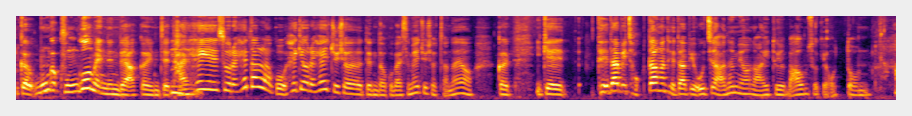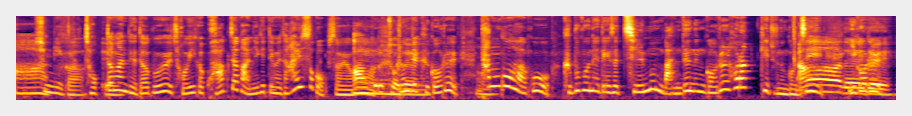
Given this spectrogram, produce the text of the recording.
그러니까 뭔가 궁금했는데 아까 이제 다 음. 해소를 해달라고 해결을 해주셔야 된다고 말씀해 주셨잖아요. 그러니까 이게 대답이 적당한 대답이 오지 않으면 아이들 마음속에 어떤 아, 심리가 적당한 예. 대답을 저희가 과학자가 아니기 때문에 다 할 수가 없어요. 아, 그렇죠. 그런데 네. 그거를 어. 탐구하고 그 부분에 대해서 질문 만드는 거를 허락해 주는 거지. 아, 네, 이거를 네.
